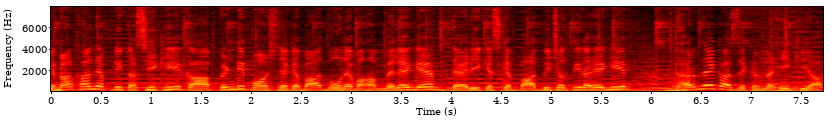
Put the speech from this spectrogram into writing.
इमरान खान ने अपनी तस्वीर की, कहा पिंडी पहुँचने के बाद वो उन्हें वहाँ मिलेंगे। तहरीक इसके बाद भी चलती रहेगी। धरने का ज़िक्र नहीं किया।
